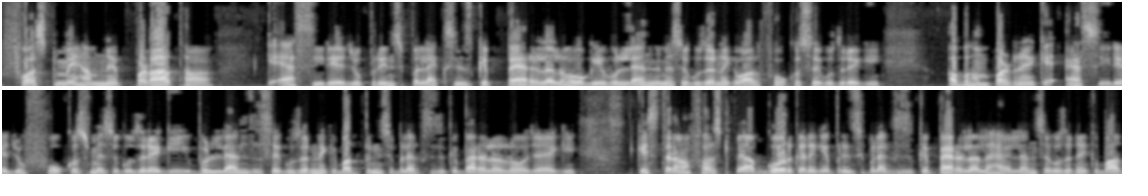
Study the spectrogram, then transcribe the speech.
फ़र्स्ट में हमने पढ़ा था कि ऐसी रे जो प्रिंसिपल एक्सिस के पैरेलल होगी, वो लेंस में से गुजरने के बाद फोकस से गुजरेगी। अब हम पढ़ रहे हैं कि ऐसी रे जो फोकस में से गुजरेगी, वो लेंस से गुजरने के बाद प्रिंसिपल एक्सिस के पैरेलल हो जाएगी। किस तरह फ़र्स्ट पे आप गौर करेंगे प्रिंसिपल एक्सिस के पैरेलल है लेंस से गुजरने के बाद,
